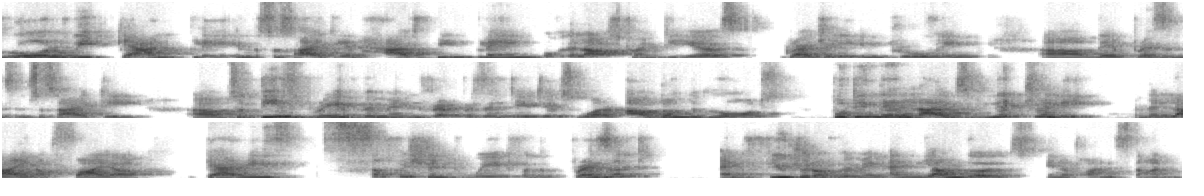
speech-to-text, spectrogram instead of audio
role we can play in the society and have been playing over the last 20 years, gradually improving uh, their presence in society. Um, so these brave women representatives who are out on the roads, putting their lives literally in the line of fire, carries sufficient weight for the present and future of women and young girls in Afghanistan.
